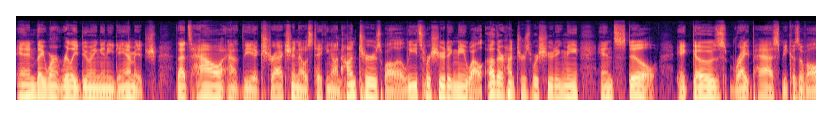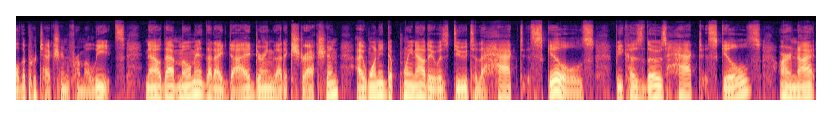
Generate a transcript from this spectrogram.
and they weren't really doing any damage. That's how at the extraction I was taking on hunters while elites were shooting me, while other hunters were shooting me, and still it goes right past because of all the protection from elites. Now, that moment that I died during that extraction, I wanted to point out it was due to the hacked skills because those hacked skills are not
